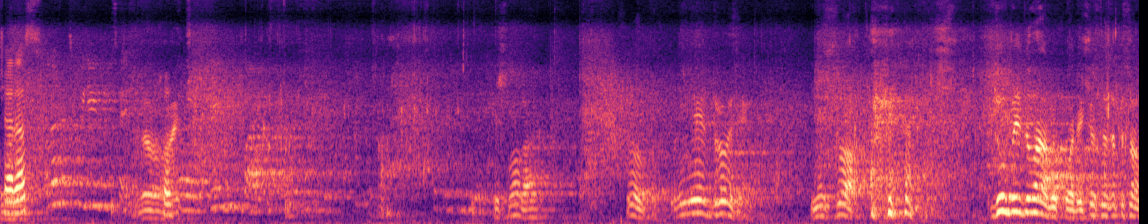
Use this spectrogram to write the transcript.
Ще раз. Давай. Пішло, так? Привіт, друзі. Ну що? Дубль два виходить, щось не записало.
